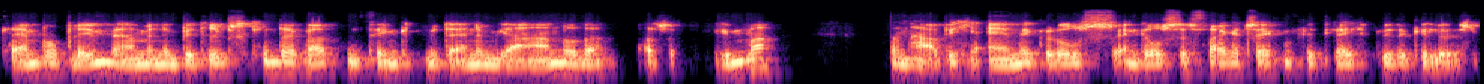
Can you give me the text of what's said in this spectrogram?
Kein Problem, wir haben einen Betriebskindergarten, fängt mit einem Jahr an oder also immer. Dann habe ich eine groß, ein großes Fragezeichen vielleicht wieder gelöst.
